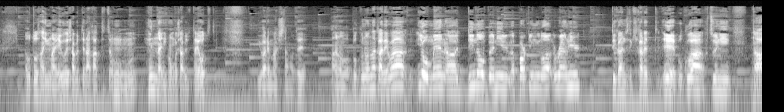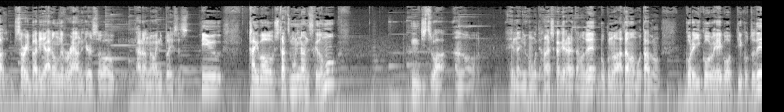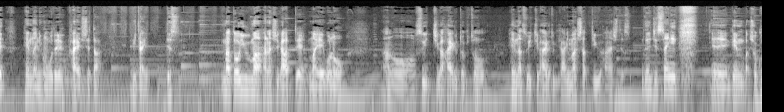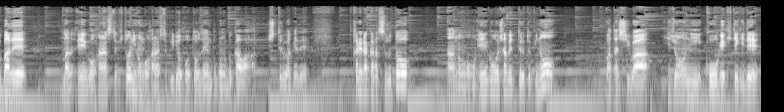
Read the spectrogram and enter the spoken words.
お父さん今英語で喋ってなかったって言ったら、うんうん、変な日本語喋ってたよって言われましたので、あの、僕の中では、Yo, man,、uh, do you know of any parking lot around here? っていう感じで聞かれて、僕は普通に、uh, Sorry, buddy, I don't live around here, so I don't know any places. っていう会話をしたつもりなんですけども、うん、実は、あの、変な日本語で話しかけられたので、僕の頭も多分、これイコール英語っていうことで、変な日本語で返してたみたいです。まあ、というまあ話があって、まあ、英語の、あのースイッチが入るときと変なスイッチが入るときがありましたっていう話です。で実際に、えー現場職場で、まあ、英語を話すときと日本語を話すとき両方当然僕の部下は知ってるわけで彼らからすると、あのー英語を喋ってる時の私は非常に攻撃的で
